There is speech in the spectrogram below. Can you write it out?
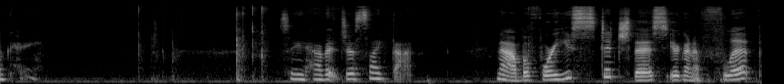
Okay. So you have it just like that. Now, before you stitch this, you're going to flip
